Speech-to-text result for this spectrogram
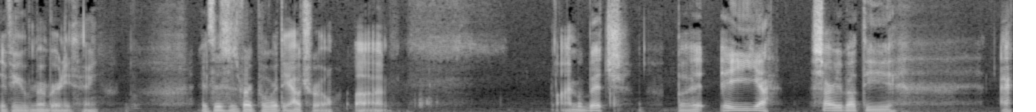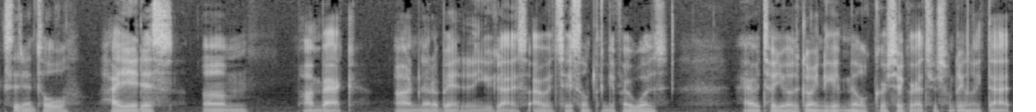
if you remember anything. If this is right before the outro, uh, I'm a bitch. But uh, yeah, sorry about the accidental hiatus. Um, I'm back. I'm not abandoning you guys. I would say something if I was. I would tell you I was going to get milk or cigarettes or something like that.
